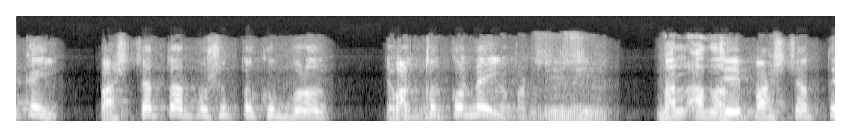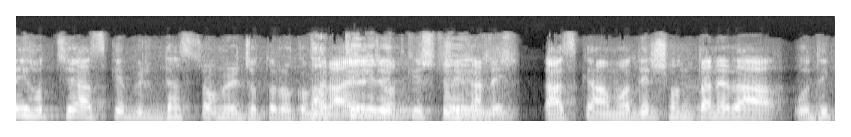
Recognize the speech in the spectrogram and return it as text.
একই। পাশ্চাত্য আর পশুত্ব খুব বড় পার্থক্য নেই। যে পাশ্চাত্যই হচ্ছে আজকে বৃদ্ধাশ্রমের যত রকমের আয়োজন সেখানে আজকে আমাদের সন্তানেরা অধিক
